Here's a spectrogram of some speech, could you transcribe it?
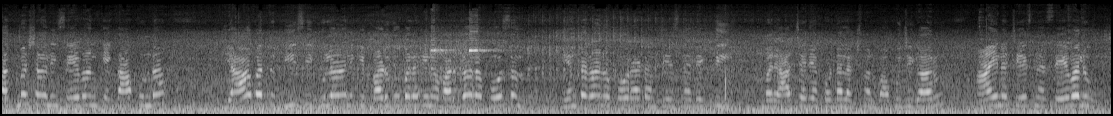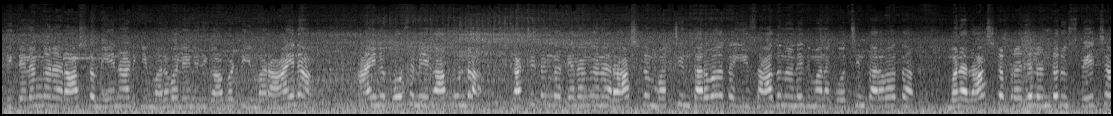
పద్మశాలి సేవానికే కాకుండా యావత్ బీసీ కులానికి బడుగు బలహీన వర్గాల కోసం ఎంతగానో పోరాటం చేసిన వ్యక్తి మరి ఆచార్య కొండ లక్ష్మణ్ బాపూజీ గారు. ఆయన చేసిన సేవలు ఈ తెలంగాణ రాష్ట్రం ఏనాటికి మరవలేనిది కాబట్టి మరి ఆయన ఆయన కోసమే కాకుండా ఖచ్చితంగా తెలంగాణ రాష్ట్రం వచ్చిన తర్వాత ఈ సాధన అనేది మనకు వచ్చిన తర్వాత మన రాష్ట్ర ప్రజలందరూ స్వేచ్ఛా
